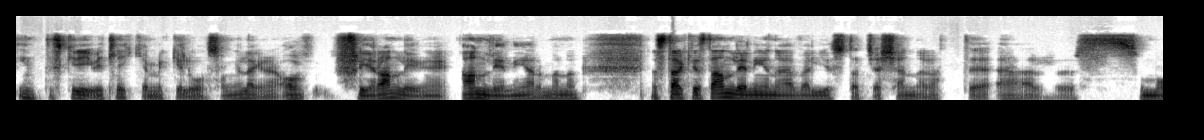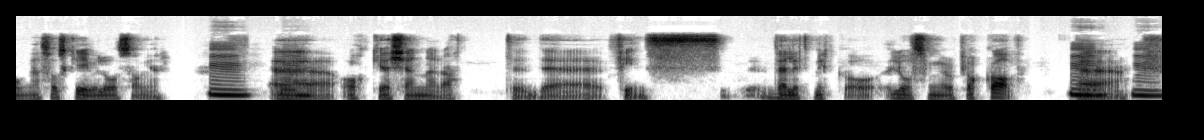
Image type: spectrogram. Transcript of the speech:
inte skrivit lika mycket lovsånger längre av flera anledningar. Men den, den, starkaste anledningen är väl just att jag känner att det är så många som skriver lovsånger. Mm, mm. Eh, och jag känner att det finns väldigt mycket lovsånger att plocka av. Mm, eh, mm.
